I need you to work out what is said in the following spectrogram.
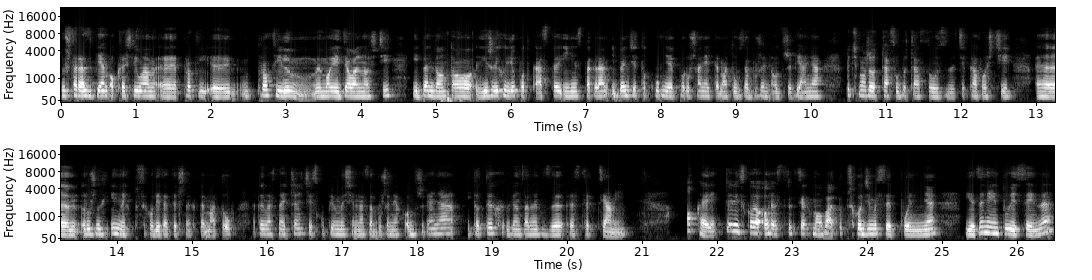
już teraz wiem, określiłam e, profil, e, profil mojej działalności i będą to, jeżeli chodzi o podcasty i Instagram, i będzie to głównie poruszanie tematów zaburzeń odżywiania, być może od czasu do czasu z ciekawości różnych innych psychodietetycznych tematów. Natomiast najczęściej skupimy się na zaburzeniach odżywiania i to tych związanych z restrykcjami. Ok, czyli skoro o restrykcjach mowa, to przechodzimy sobie płynnie. Jedzenie intuicyjne,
